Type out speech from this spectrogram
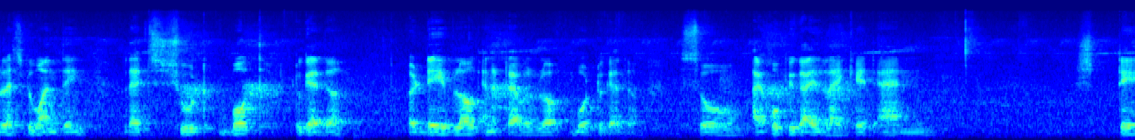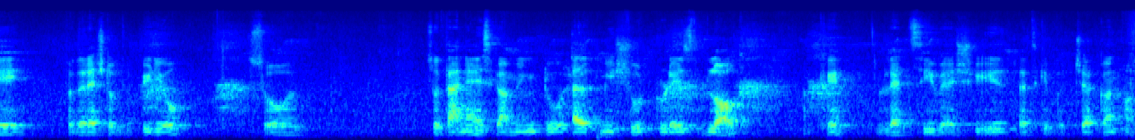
let's do one thing. Let's shoot both together, a day vlog and a travel vlog both together. So I hope you guys like it and stay for the rest of the video. So so Tanya is coming to help me shoot today's vlog. Okay let's see where she is. Let's give a check on her.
